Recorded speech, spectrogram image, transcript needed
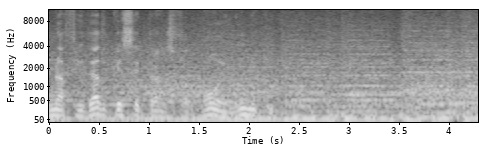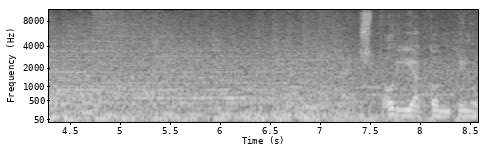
Una ciudad que se transformó en un equipo. Historia continúa.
